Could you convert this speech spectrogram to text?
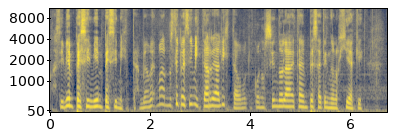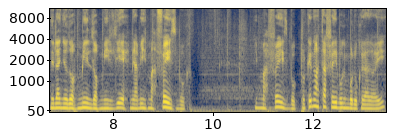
Así bien, pesi- bien pesimista. No sé pesimista, realista, como que conociendo la, esta empresa de tecnología que del año 2000, 2010, la misma Facebook. Misma Facebook. ¿Por qué no está Facebook involucrado ahí?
